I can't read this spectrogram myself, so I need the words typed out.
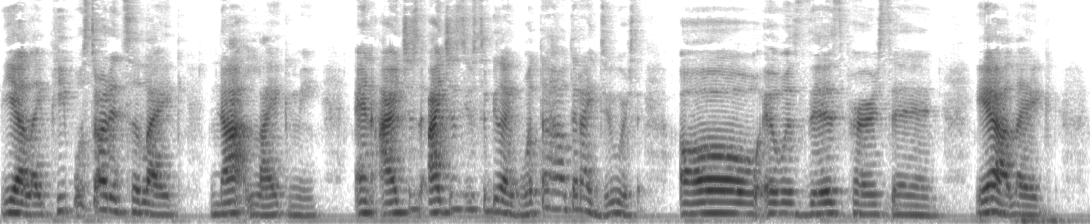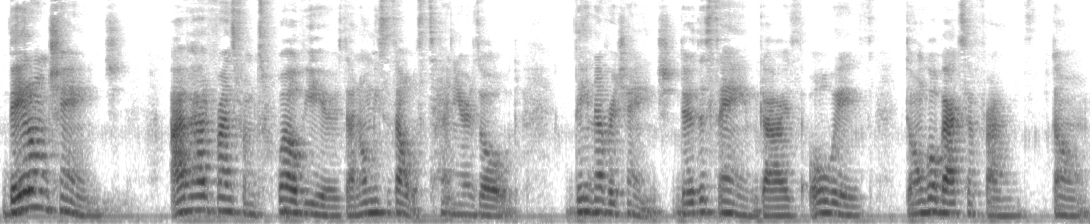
yeah, like people started to like not like me. And I just I just used to be like, what the hell did I do? Or say, oh, it was this person. Yeah, like they don't change. I've had friends from 12 years that know me since I was 10 years old. They never change. They're the same, guys. Always. Don't go back to friends. Don't.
